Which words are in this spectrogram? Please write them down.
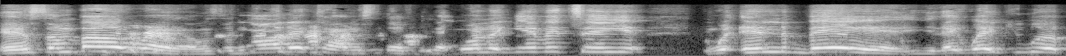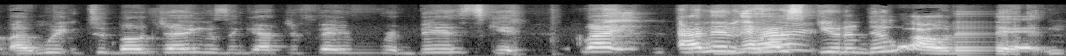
and some bow rounds and all that kind of stuff. They want to give it to you in the bed. They wake you up. I went to Bojangles and got your favorite biscuit. Like I didn't you ask right. you to do all that.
